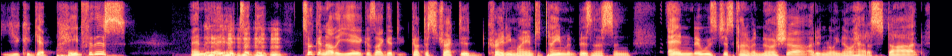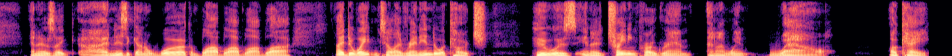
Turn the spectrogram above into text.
you could get paid for this? And it, it took it took another year because I get, got distracted creating my entertainment business and and it was just kind of inertia. I didn't really know how to start. And I was like, oh, and is it going to work? And blah, blah, blah, blah. I had to wait until I ran into a coach who was in a training program. And I went, wow, okay,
